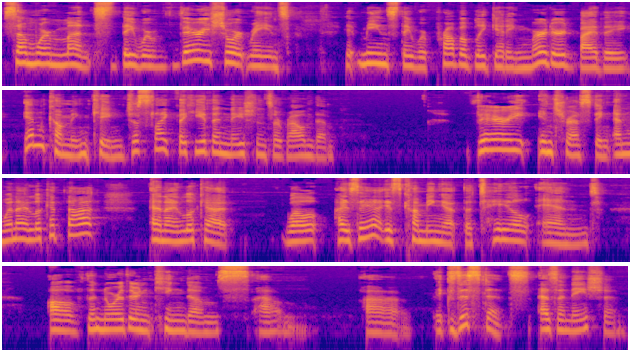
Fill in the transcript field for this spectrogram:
some were months. They were very short reigns. It means they were probably getting murdered by the incoming king, just like the heathen nations around them. Very interesting. And when I look at that and I look at, well, Isaiah is coming at the tail end of the northern kingdom's um, uh, existence as a nation.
